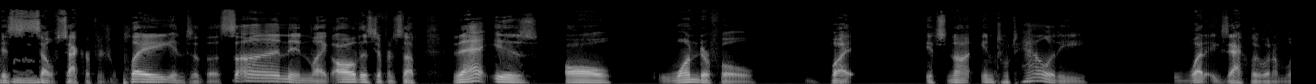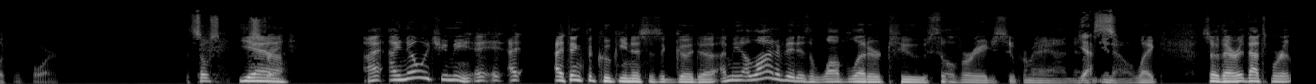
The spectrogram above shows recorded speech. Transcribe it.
his Mhm. self-sacrificial play into the sun and like all this different stuff that is all wonderful but it's not in totality what exactly what i'm looking for it's so Yeah. strange I, I know what you mean. I, I I think the kookiness is a good. Uh, I mean, a lot of it is a love letter to Silver Age Superman. and, Yes. you know, like so there. That's where you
